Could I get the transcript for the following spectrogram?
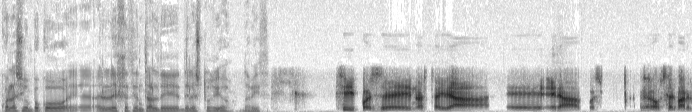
¿Cuál ha sido un poco el eje central del estudio, David? Sí, pues eh, nuestra idea eh, era pues observar,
